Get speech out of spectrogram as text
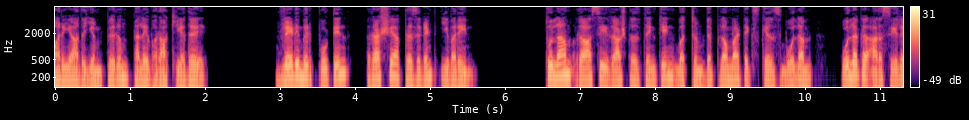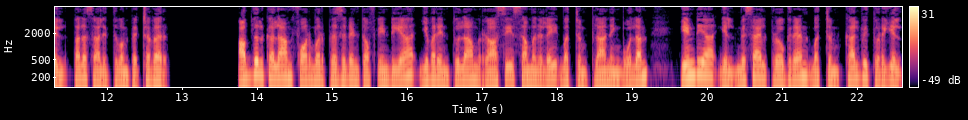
மரியாதையும் பெரும் தலைவராக்கியது. விளாடிமிர் புட்டின் ரஷ்யா பிரசிடென்ட் இவரின் துலாம் ராசி ரேஷனல் திங்கிங் மற்றும் டிப்ளோமேட்டிக் ஸ்கில்ஸ் மூலம் உலக அரசியலில் பலசாலித்துவம் பெற்றவர். Abdul Kalam former president of India இவரின் துலாம் ராசி சமநிலை மற்றும் பிளானிங் மூலம் இந்தியா இல் மிசைல் புரோகிராம் மற்றும் கல்வித்துறையில்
